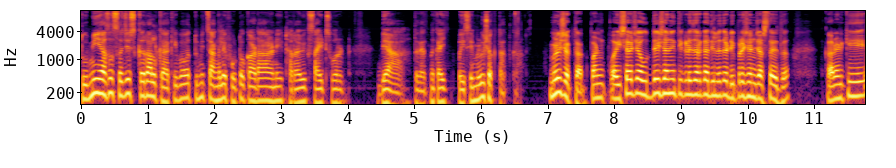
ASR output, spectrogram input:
तुम्ही असं सजेस्ट कराल का की बाबा तुम्ही चांगले फोटो काढा आणि ठराविक साईट्सवर द्या तर त्यातनं काही पैसे मिळू शकतात का? मिळू शकतात पण पैशाच्या उद्देशाने तिकडे जर का दिलं तर डिप्रेशन जास्त येतं. कारण की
